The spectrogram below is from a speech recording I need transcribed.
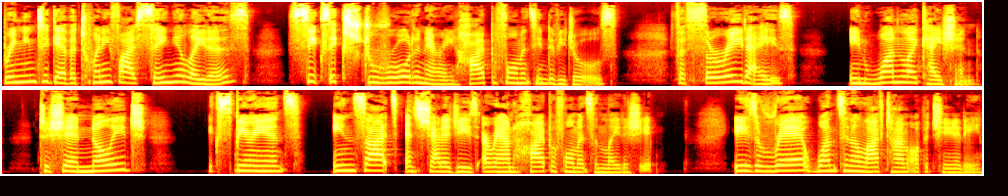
bringing together 25 senior leaders six extraordinary high performance individuals for three days in one location to share knowledge, experience, insights, and strategies around high performance and leadership. It is a rare once in a lifetime opportunity.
